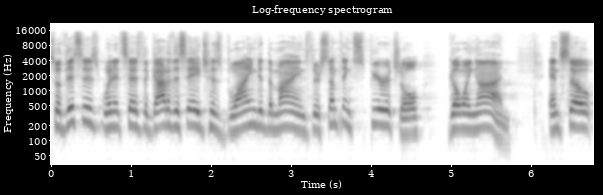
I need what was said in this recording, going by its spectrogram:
So, this is when it says the God of this age has blinded the minds, there's something spiritual going on. And so,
